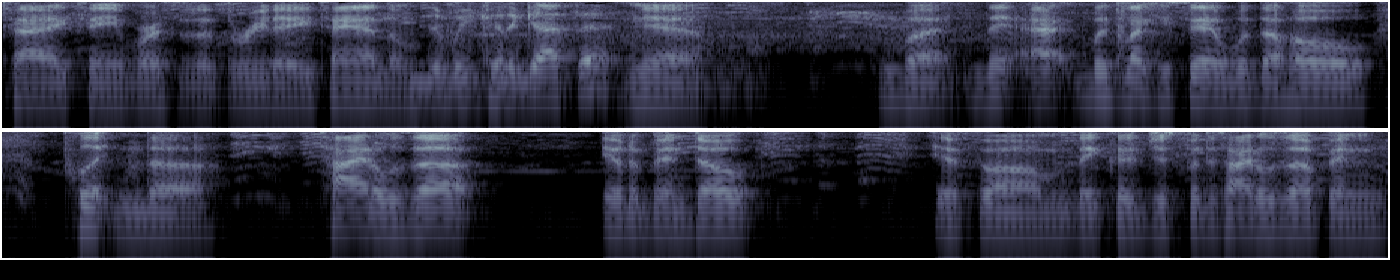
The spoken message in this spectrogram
tag team versus a three day tandem. then we could have got that. Yeah, but they, but like you said, with the whole putting the titles up, it would have been dope if um they could have just put the titles up and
